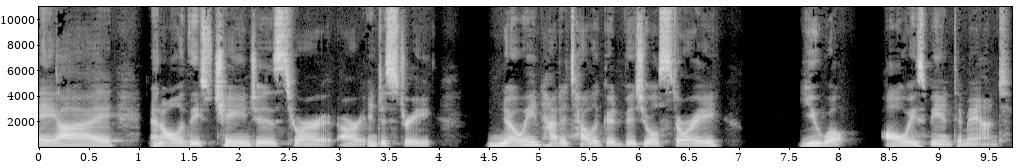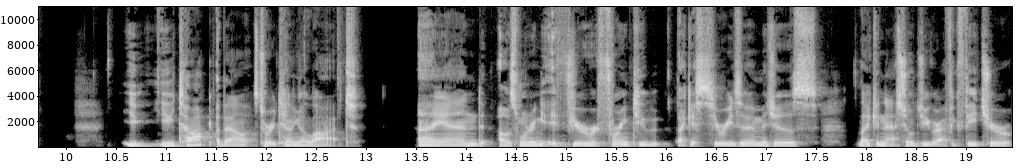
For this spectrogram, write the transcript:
AI and all of these changes to our, our industry, knowing how to tell a good visual story, you will always be in demand. You, you talk about storytelling a lot. And I was wondering if you're referring to like a series of images, like a National Geographic feature,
